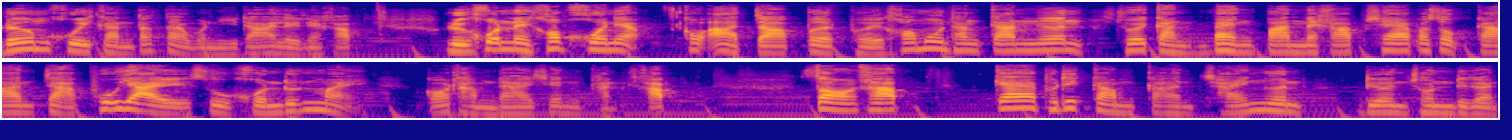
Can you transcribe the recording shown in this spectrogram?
เริ่มคุยกันตั้งแต่วันนี้ได้เลยนะครับ หรือคนในครอบครัวเนี่ยก็อาจจะเปิดเผยข้อมูลทางการเงิน ช่วยกันแบ่งปันนะครับ แชร์ประสบการณ์จากผู้ใหญ่สู่คนรุ่นใหม่ ก็ทำได้เช่นกันครับ 2. ครับ แก้พฤติกรรมการใช้เงินเดือนชนเดือน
